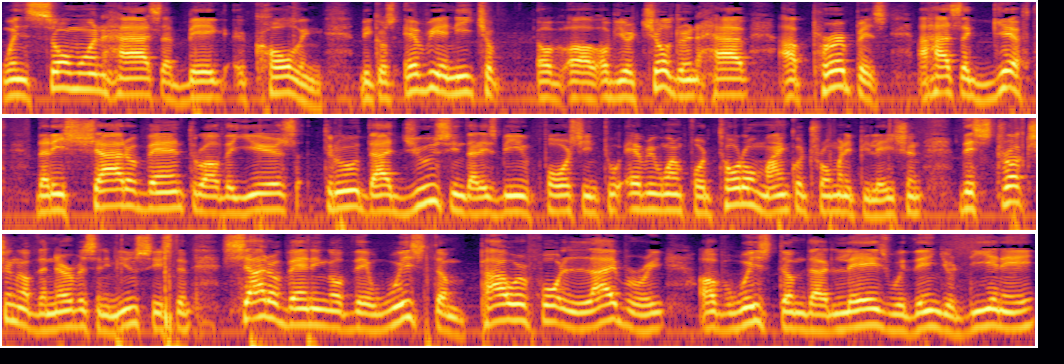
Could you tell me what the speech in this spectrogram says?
when someone has a big calling because every and each of of, uh, of your children have a purpose, uh, has a gift that is shadow banned throughout the years through that juicing that is being forced into everyone for total mind control manipulation, destruction of the nervous and immune system, shadow banning of the wisdom, powerful library of wisdom that lays within your DNA,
